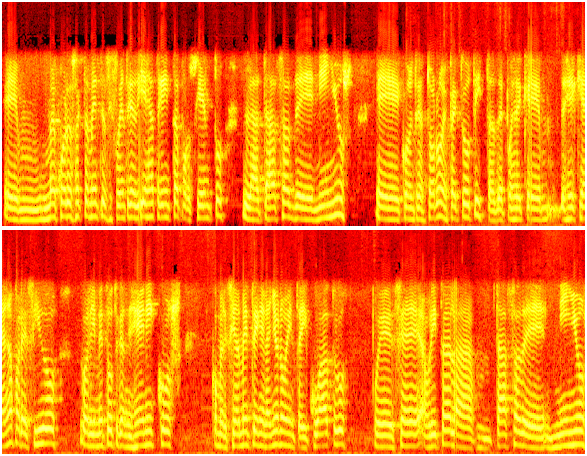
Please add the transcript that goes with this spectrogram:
eh, no me acuerdo exactamente si fue entre 10 a 30% la tasa de niños con el trastorno de espectro autista, después de que, desde que han aparecido los alimentos transgénicos comercialmente en el año 94, pues eh, ahorita la tasa de niños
